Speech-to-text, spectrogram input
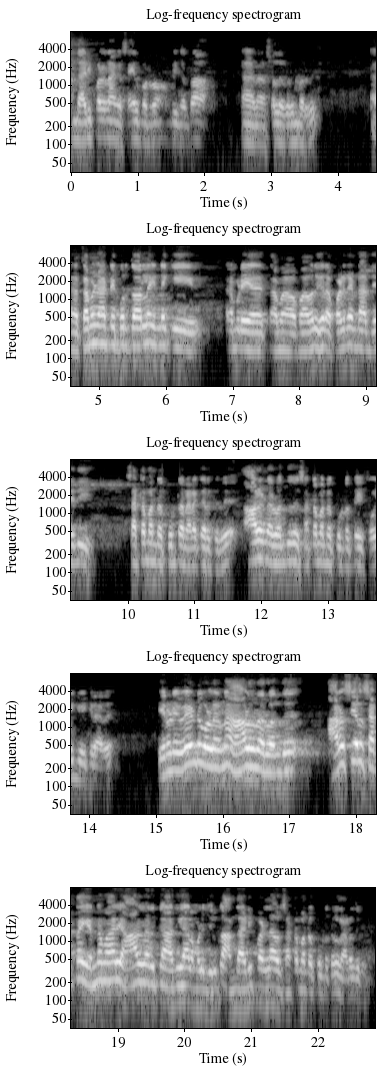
அந்த அடிப்படையில் நாங்கள் செயல்படுறோம் அப்படிங்கிறது தான் நான் சொல்ல விரும்புறது. தமிழ்நாட்டை பொறுத்தவரையில் இன்னைக்கு நம்முடைய வருகிற பன்னிரெண்டாம் தேதி சட்டமன்ற கூட்டம் நடக்க இருக்குது. ஆளுநர் வந்து சட்டமன்ற கூட்டத்தை துவங்கி வைக்கிறாரு. என்னுடைய வேண்டுகோள் என்ன ஆளுநர் வந்து அரசியல் சட்டம் என்ன மாதிரி ஆளுநருக்கு அதிகாரம் அளிச்சிருக்கோ அந்த அடிப்படையில் அவர் சட்டமன்ற கூட்டத்தில் நடந்துக்கணும்.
